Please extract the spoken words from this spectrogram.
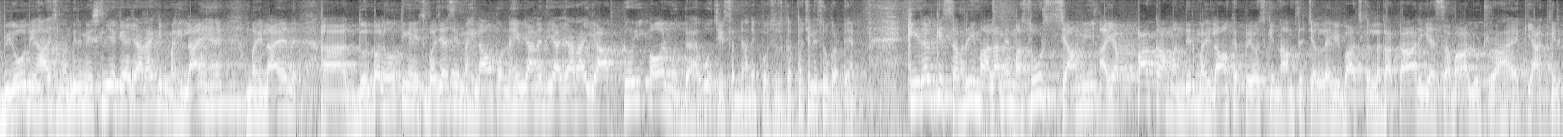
विरोध विरोध यहाँ इस मंदिर में इसलिए किया जा रहा है कि महिलाएँ हैं, महिलाएँ दुर्बल होती हैं, इस वजह से महिलाओं को नहीं जाने दिया जा रहा है या कोई और मुद्दा है, वो चीज़ समझाने की कोशिश करते हैं। चलिए शुरू करते हैं। केरल के सबरीमाला में मशहूर श्यामी अयप्पा का मंदिर महिलाओं के प्रयोग के नाम से चल रहे विवाद का लगातार यह सवाल उठ रहा है कि आखिर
